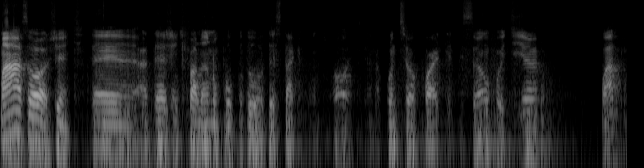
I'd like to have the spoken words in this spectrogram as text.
Mas, ó, gente, é, até a gente falando um pouco do destaque pontual, aconteceu a quarta edição, foi dia 4,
